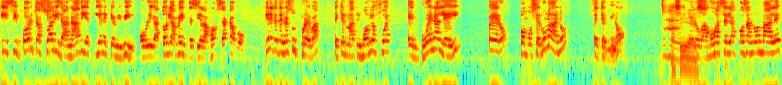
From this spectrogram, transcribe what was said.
Y si por casualidad nadie tiene que vivir obligatoriamente, si el amor se acabó, tiene que tener sus pruebas de que el matrimonio fue en buena ley, pero como ser humano se terminó. Así es. Pero vamos a hacer las cosas normales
